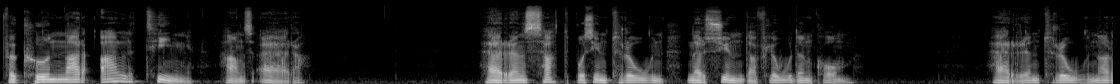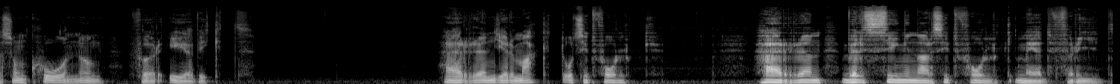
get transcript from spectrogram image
förkunnar allting hans ära. Herren satt på sin tron när syndafloden kom. Herren tronar som konung för evigt. Herren ger makt åt sitt folk. Herren välsignar sitt folk med frid.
